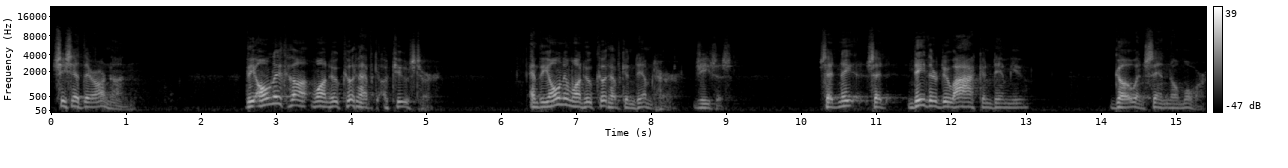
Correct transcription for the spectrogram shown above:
She said, There are none. The only one who could have accused her, and the only one who could have condemned her, Jesus, said, said Neither do I condemn you. Go and sin no more.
